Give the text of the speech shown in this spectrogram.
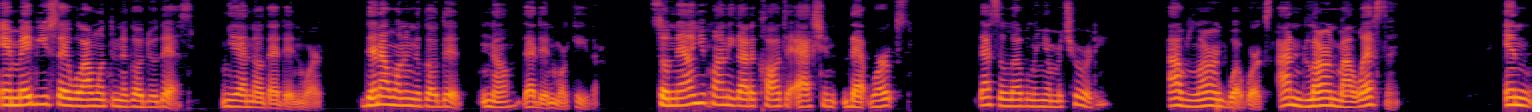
And maybe you say, Well, I want them to go do this. Yeah, no, that didn't work. Then I want them to go that. No, that didn't work either. So now you finally got a call to action that works. That's a level in your maturity. I've learned what works. I learned my lesson. And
